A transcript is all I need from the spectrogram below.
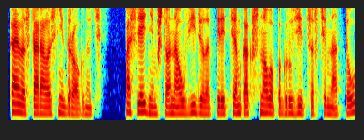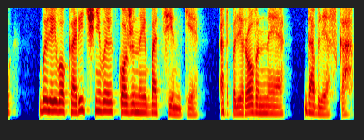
Кайла старалась не дрогнуть. Последним, что она увидела перед тем, как снова погрузиться в темноту, были его коричневые кожаные ботинки, отполированные до блеска.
